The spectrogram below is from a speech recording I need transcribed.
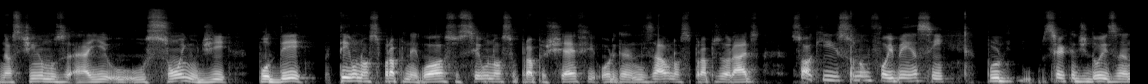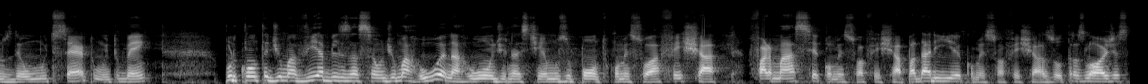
Nós tínhamos aí o, o sonho de poder ter o nosso próprio negócio, ser o nosso próprio chefe, organizar os nossos próprios horários. Só que isso não foi bem assim. Por cerca de dois anos deu muito certo, muito bem por conta de uma viabilização de uma rua, na rua onde nós tínhamos o ponto, começou a fechar farmácia, começou a fechar padaria, começou a fechar as outras lojas.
